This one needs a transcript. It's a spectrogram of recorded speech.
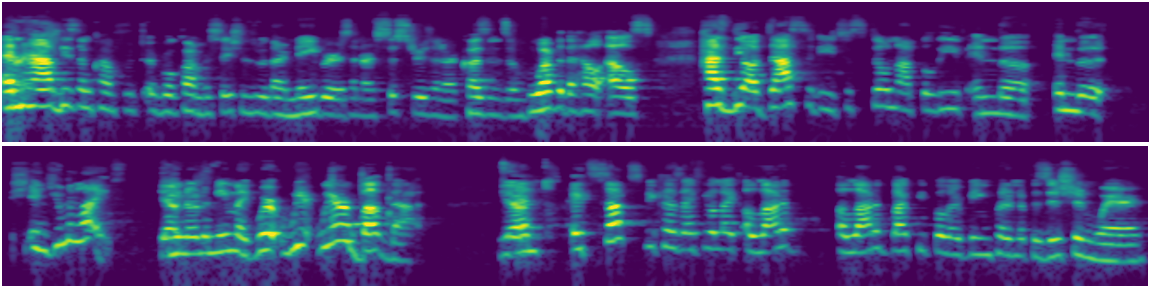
and have these uncomfortable conversations with our neighbors and our sisters and our cousins and whoever the hell else has the audacity to still not believe in the in the in human life. Yep. You know what I mean? Like we're we're we're above that. Yeah. And it sucks because I feel like a lot of a lot of black people are being put in a position where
